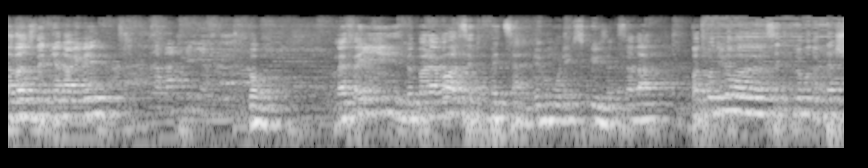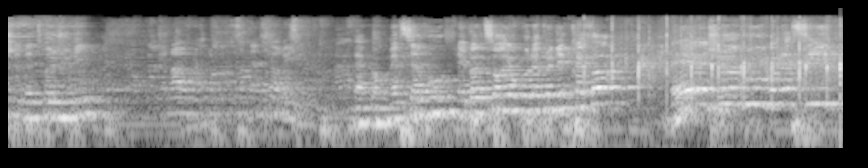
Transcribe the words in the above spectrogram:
Ça va, vous êtes bien arrivés? Ça va très bien. Bon, on a failli ne pas l'avoir, elle s'est trompée de salle, mais bon, on l'excuse, ça va. Pas trop dur euh, cette lourde tâche d'être jury? On verra au fur de la soirée. D'accord, merci à vous et bonne soirée, on peut l'applaudir très fort. Et je vous remercie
